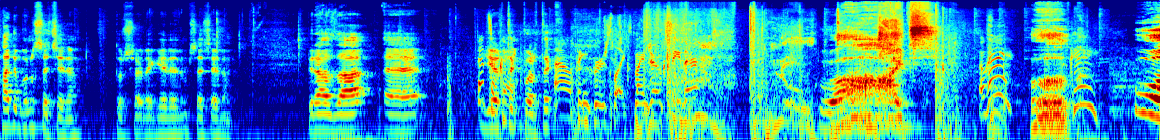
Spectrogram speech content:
Hadi bunu seçelim. Dur şöyle gelelim seçelim. Biraz daha e, That's okay. yırtık pırtık. I don't think Bruce likes my jokes either. Right. Okay. Hulk. Okay. What?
